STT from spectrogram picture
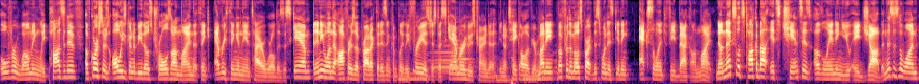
overwhelmingly positive. Of course, there's always going to be those trolls online that think everything in the entire world is a scam scam. And anyone that offers a product that isn't completely free is just a scammer who's trying to, you know, take all of your money. But for the most part, this one is getting excellent feedback online. Now, next, let's talk about its chances of landing you a job. And this is the one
